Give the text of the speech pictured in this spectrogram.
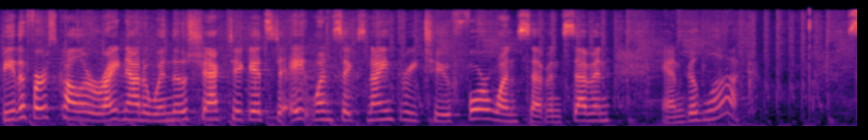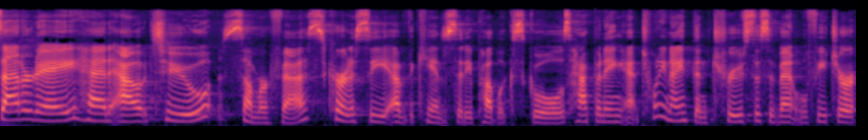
be the first caller right now to win those Shaq tickets to 816-932-4177 and good luck. Saturday, head out to Summerfest, courtesy of the Kansas City Public Schools, happening at 29th and Troost. This event will feature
